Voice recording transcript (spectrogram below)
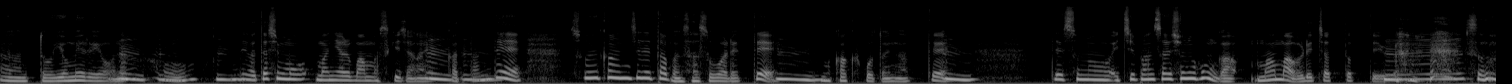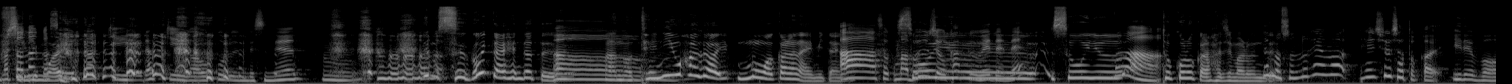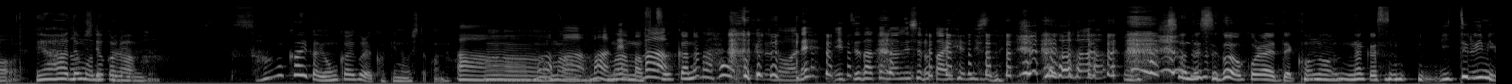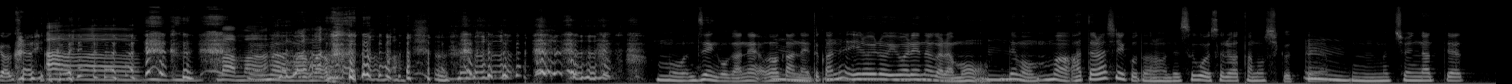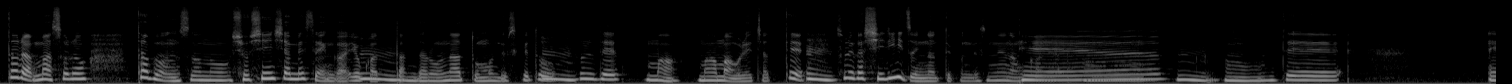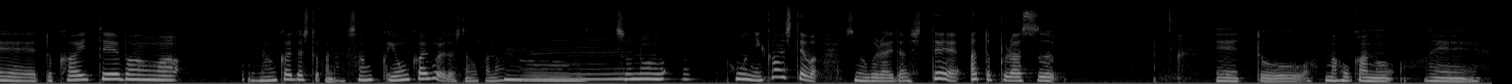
ううんんと読めるようなうん本、うん。で私もマニュアル本あんま好きじゃなかったんで、そういう感じで多分誘われて、うん。まあ、書くことになって、うんでその一番最初の本がまあまあ売れちゃったっていう、うん。そのま不思議たなんかそうもあるいうラッキーラッキーが起こるんですね。うん、でもすごい大変だったですよ。あの手におはがもうわからないみたいな。ああ、そまあそういう文章を書く上でね。そういうまあ。ところから始まるんで、でもその辺は編集者とかいればいやーでもだから3回か4回ぐらい書き直したかな。あうん。あ、まあまあまあね、まあまあ普通かな。まあ、本を作るのはね、いつだって何にしろ大変ですね。そんですごい怒られてこのうん。なんかす言ってる意味がわからないとかね。ああ、うんうん。まあまあ、まあまあまあ。まあまあ。もう前後がねわかんないとかね、うんいろいろ言われながらも、うん。でもまあ新しいことなのですごいそれは楽しくって、ううんん夢中になってやったらまあその多分その初心者目線が良かったんだろうなと思うんですけど、うん。それでまあまあまあ売れちゃって、うん。それがシリーズになっていくんですねなんかね。うん、でえっ、と改訂版は何回出したかな？3 4回ぐらい出したのかな？うーん。その本に関してはそのぐらい出してあとプラスえっ、とまあ他の、えー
